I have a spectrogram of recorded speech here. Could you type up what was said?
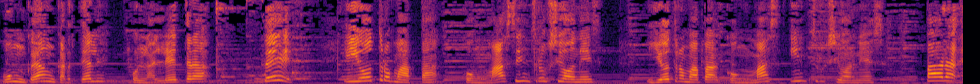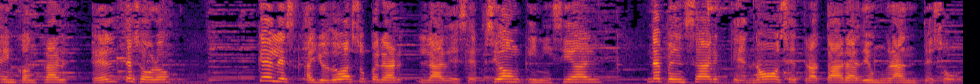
un gran cartel con la letra D y otro mapa con más instrucciones y otro mapa con más instrucciones para encontrar el tesoro que les ayudó a superar la decepción inicial de pensar que no se tratara de un gran tesoro.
